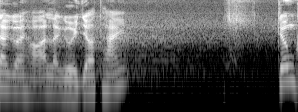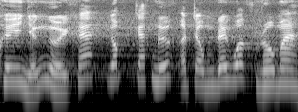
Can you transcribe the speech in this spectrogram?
Ta gọi họ là người Do Thái. Trong khi những người khác gốc các nước Ở trong đế quốc Roma,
